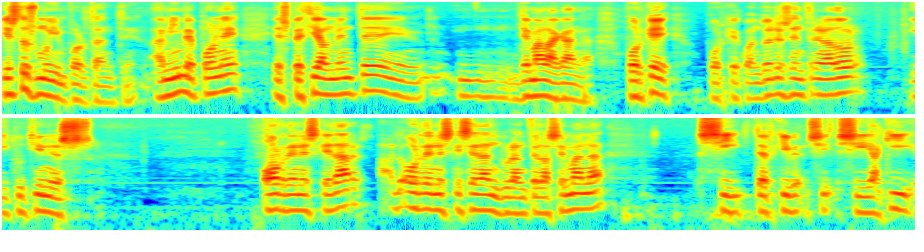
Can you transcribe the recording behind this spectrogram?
Y esto es muy importante. A mí me pone especialmente mm, de mala gana. ¿Por qué? Porque cuando eres entrenador y tú tienes órdenes que dar, órdenes que se dan durante la semana, si, si aquí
